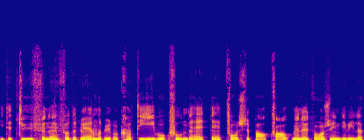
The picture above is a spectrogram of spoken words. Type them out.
in den Tiefen von der Berner Bürokratie, wo gefunden hat, der Pfosten gefällt mir nicht, wahrscheinlich, weil er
